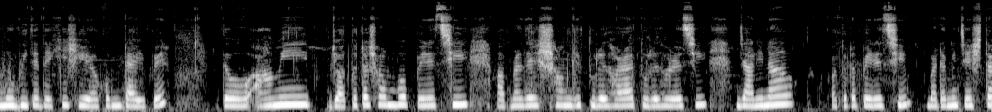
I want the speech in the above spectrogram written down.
মুভিতে দেখি সেই রকম টাইপের তো আমি যতটা সম্ভব পেরেছি আপনাদের সঙ্গে তুলে ধরা, তুলে ধরেছি। জানি না কতটা পেরেছি বাট আমি চেষ্টা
